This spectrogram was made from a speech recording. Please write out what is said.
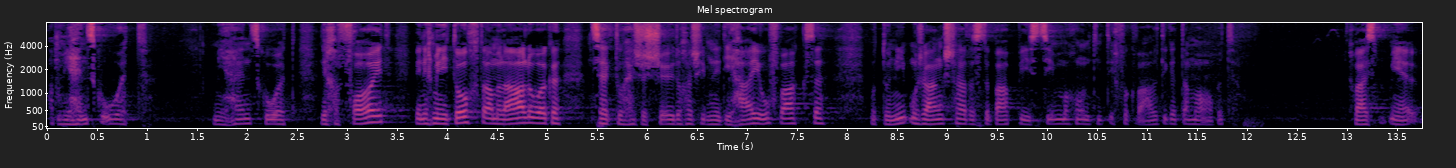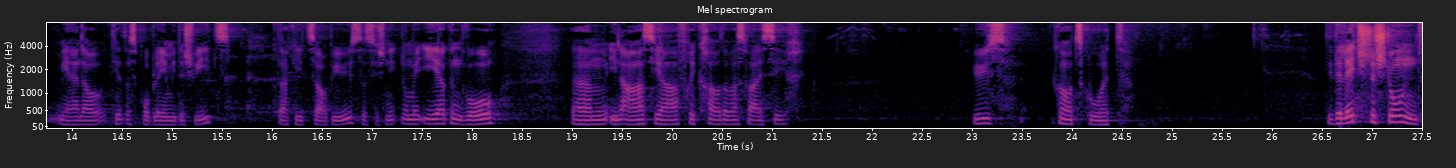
Aber wir haben es gut. Wir haben es gut. Und ich habe Freude, wenn ich meine Tochter einmal anschaue und sage, du hast es schön, du kannst eben nicht die Hause aufwachsen, wo du nicht musst Angst haben, dass der Papi ins Zimmer kommt und dich vergewaltigt am Abend. Ich weiß, wir, wir haben auch das Problem in der Schweiz. Da gibt es auch bei uns. Das ist nicht nur irgendwo ähm, in Asien, Afrika oder was weiß ich. Uns geht es gut. In der letzten Stunde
